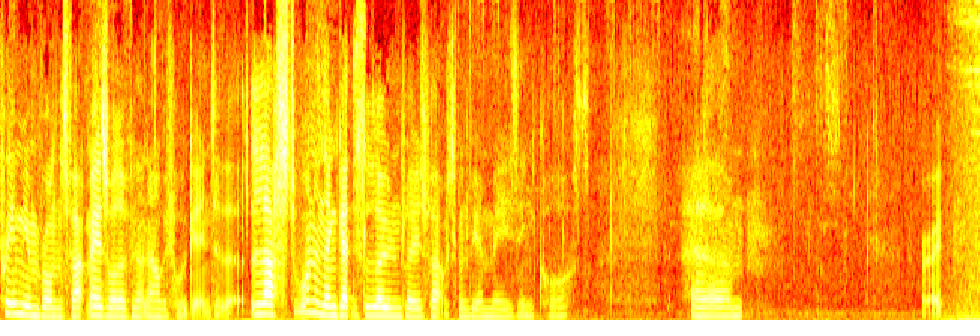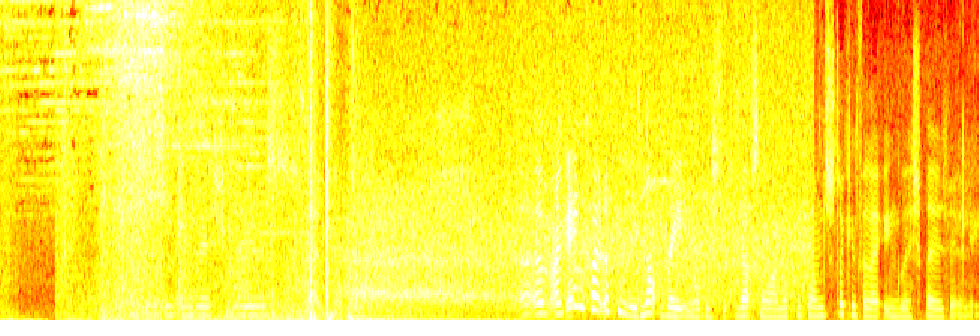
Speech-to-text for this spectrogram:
premium bronze pack. May as well open that now before we get into the last one, and then get this loan players pack, which is going to be amazing, of course. Um. Right. Let's give Um, I'm getting quite lucky with these. Not rating, obviously, because that's not what I'm looking for. I'm just looking for like English players, really.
